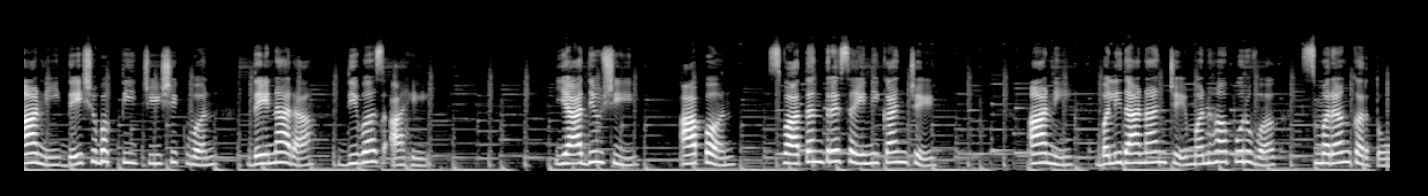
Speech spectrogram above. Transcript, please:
आणि देशभक्तीची शिकवण देणारा दिवस आहे. या दिवशी आपण स्वातंत्र्य सैनिकांचे आणि बलिदानांचे मनःपूर्वक स्मरण करतो.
